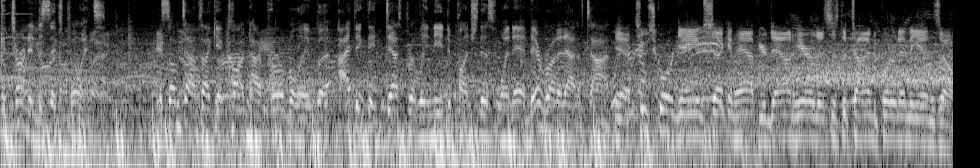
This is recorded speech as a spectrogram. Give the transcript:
can turn into six points. Sometimes I get caught in hyperbole, but I think they desperately need to punch this one in. They're running out of time. Yeah, two-score game, second half, you're down here. This is the time to put it in the end zone.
